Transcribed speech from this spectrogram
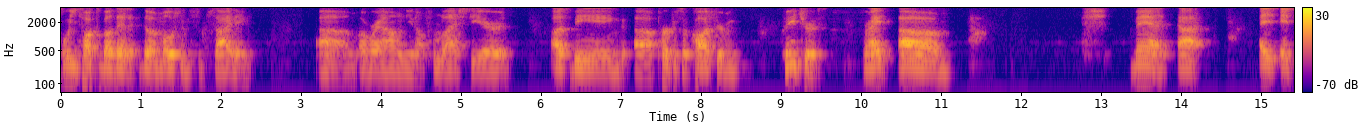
when you talked about that, the emotions subsiding um, around, you know, from last year, us being uh, purpose or cause driven creatures, right? Um, man, uh, it, it,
